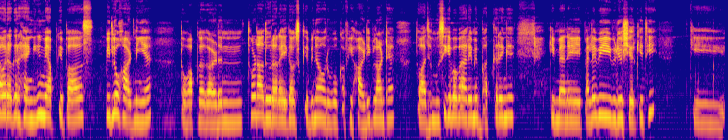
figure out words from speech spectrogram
और अगर हैंगिंग में आपके पास पिलो हार्ड नहीं है तो आपका गार्डन थोड़ा अधूरा रहेगा, उसके बिना और वो काफ़ी हार्डी प्लांट है। तो आज हम उसी के बारे में बात करेंगे कि मैंने पहले भी वीडियो शेयर की थी कि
